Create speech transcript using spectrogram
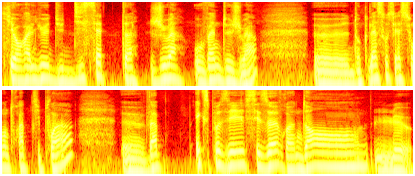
qui aura lieu du 17 juin au 22 juin. Euh, donc l'association Trois Petits Points euh, va exposer ses œuvres dans le,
